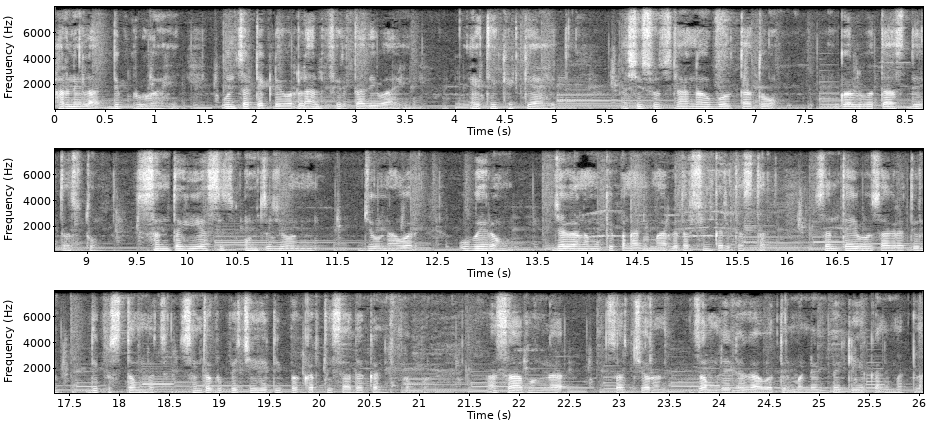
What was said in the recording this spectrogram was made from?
हरणेला दीपगृह आहे. उंच टेकडीवर लाल फिरता दिवा आहे. येथे खिडके आहेत. अशी सूचना न बोलता तो गलवतास देत असतो. संत ही असेच उंच जीवन जीवनावर उभे राहून जगाला मुख्यपणाने मार्गदर्शन करीत असतात. संत सागरातील दीपस्तंभच संत कृपेचे हे दीपक करती साधक गणेश बाप्पा असा अभंगाचा चरण जमलेल्या गावातील मंडळींपैकी एकाने म्हटला.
